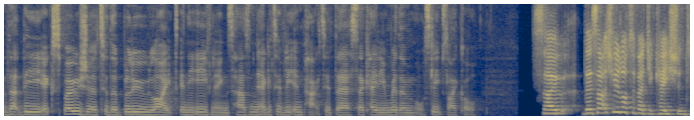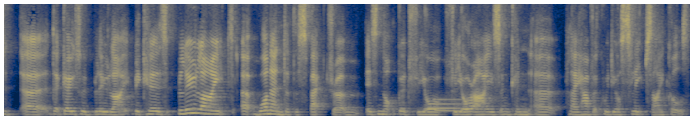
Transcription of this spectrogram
that the exposure to the blue light in the evenings has negatively impacted their circadian rhythm or sleep cycle? So there's actually a lot of education to, uh, that goes with blue light because blue light at one end of the spectrum is not good for your for your eyes and can uh, play havoc with your sleep cycles.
